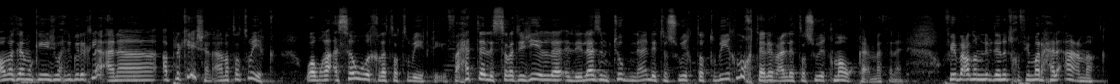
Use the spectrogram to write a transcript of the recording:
أو مثلا ممكن يجي واحد يقول لك لا أنا application أنا تطبيق وأبغى أسوق لتطبيقي. فحتى الاستراتيجية اللي لازم تبنى لتسويق تطبيق مختلف عن لتسويق موقع مثلا. وفي بعضهم نبدأ ندخل في مرحلة أعمق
